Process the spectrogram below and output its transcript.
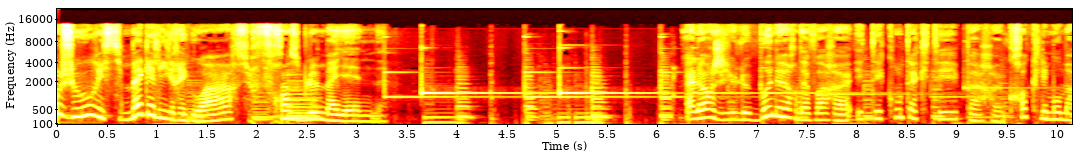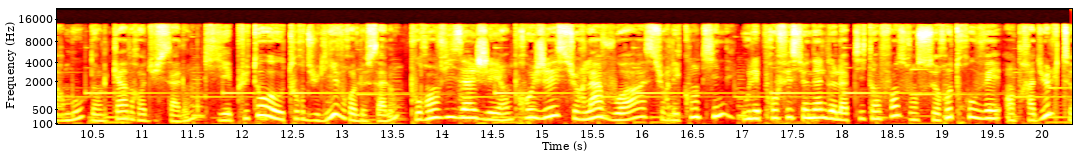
Bonjour, ici Magali Grégoire sur France Bleu Mayenne. Alors j'ai eu le bonheur d'avoir euh, été contactée par euh, Croque les mots marmots dans le cadre du salon, qui est plutôt autour du livre, le salon, pour envisager un projet sur la voix, sur les comptines, où les professionnels de la petite enfance vont se retrouver entre adultes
